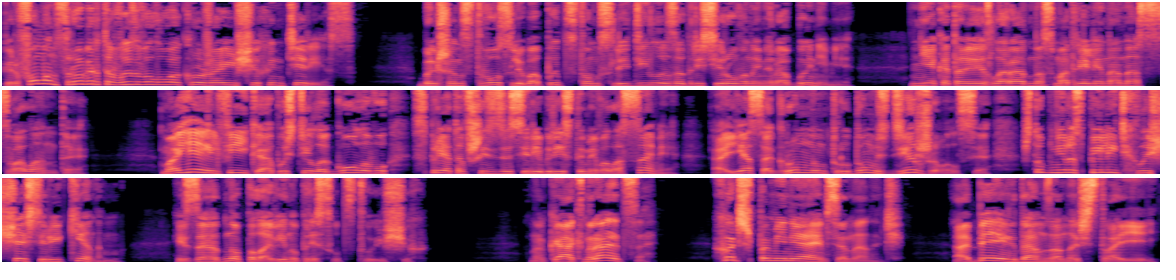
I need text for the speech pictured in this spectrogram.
Перформанс Роберта вызвал у окружающих интерес. Большинство с любопытством следило за дрессированными рабынями, некоторые злорадно смотрели на нас с Валанте — Моя эльфийка опустила голову, спрятавшись за серебристыми волосами, а я с огромным трудом сдерживался, чтобы не распилить хлыща сюрикеном, и заодно половину присутствующих. «Ну как, нравится? Хочешь, поменяемся на ночь? Обеих дам за ночь с твоей».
